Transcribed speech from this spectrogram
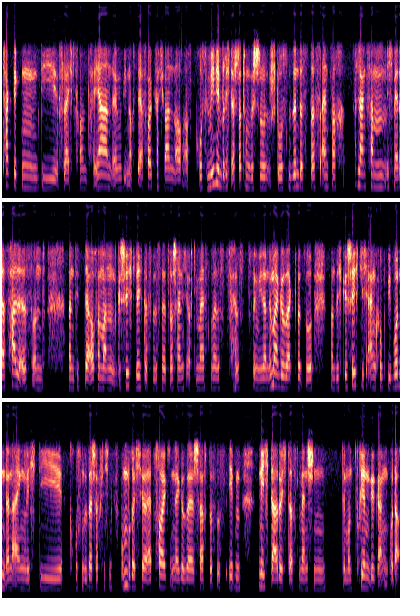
Taktiken, die vielleicht vor ein paar Jahren irgendwie noch sehr erfolgreich waren und auch auf große Medienberichterstattung gestoßen sind, dass das einfach langsam nicht mehr der Fall ist. Und man sieht da auch, wenn man geschichtlich, das wissen jetzt wahrscheinlich auch die meisten, weil das, das irgendwie dann immer gesagt wird, so man sich geschichtlich anguckt, wie wurden denn eigentlich die großen gesellschaftlichen Umbrüche erzeugt in der Gesellschaft. Das ist eben nicht dadurch, dass Menschen demonstrieren gegangen oder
